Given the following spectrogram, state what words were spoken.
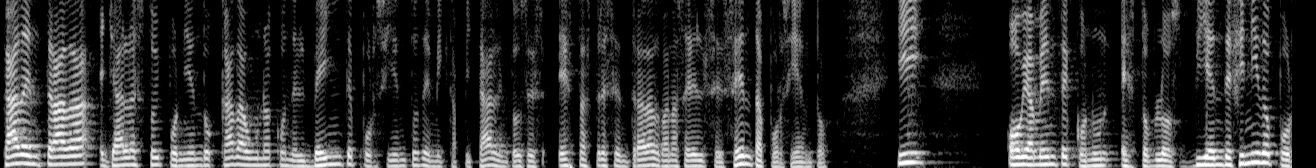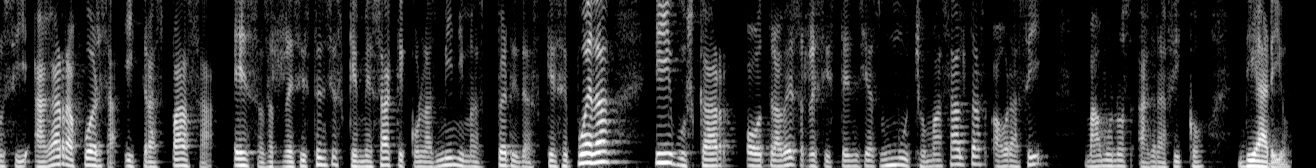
cada entrada ya la estoy poniendo cada una con el 20% de mi capital. Entonces estas tres entradas van a ser el 60%. Y Obviamente con un stop loss bien definido por si agarra fuerza y traspasa esas resistencias que me saque con las mínimas pérdidas que se pueda y buscar otra vez resistencias mucho más altas. Ahora sí, vámonos a gráfico diario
